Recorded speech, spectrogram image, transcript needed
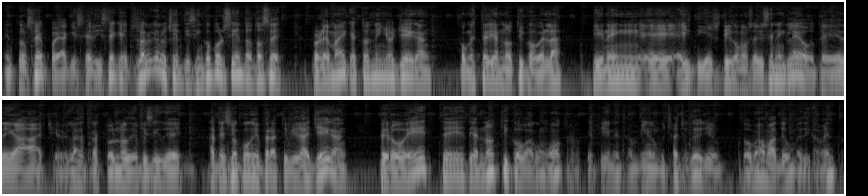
Entonces, pues aquí se dice que, tú sabes que el 85%, entonces, el problema es que estos niños llegan con este diagnóstico, ¿verdad? Tienen eh, ADHD, como se dice en inglés, o TDAH, ¿verdad? Trastorno de déficit de atención con hiperactividad llegan, pero este diagnóstico va con otro que tiene también el muchacho, entonces toma más de un medicamento.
